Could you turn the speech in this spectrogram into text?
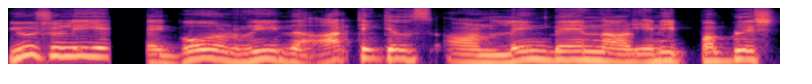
Usually, I go and read the articles on LinkedIn or any published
